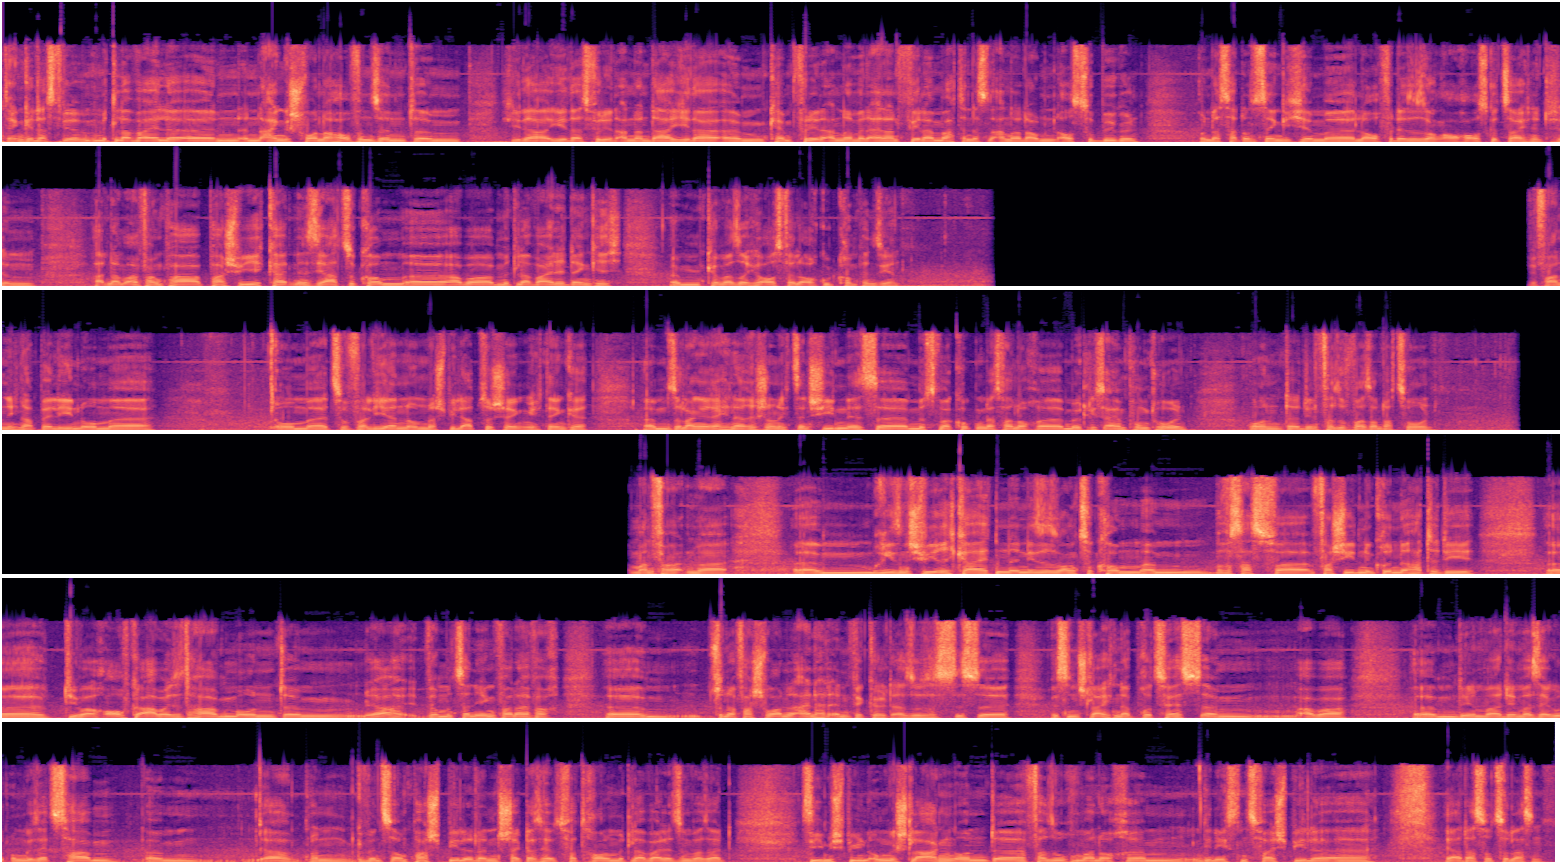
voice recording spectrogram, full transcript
Denke, dass wir mittlerweile äh, ein, ein eingeschworener Haufen sind. Ähm, jeder, jeder ist für den anderen da, jeder ähm, kämpft für den anderen. Wenn einer einen Fehler macht, dann ist ein anderer da, um ihn auszubügeln. Und das hat uns, denke ich, im äh, Laufe der Saison auch ausgezeichnet. Wir hatten am Anfang ein paar, paar Schwierigkeiten ins Jahr zu kommen, äh, aber mittlerweile, denke ich, ähm, können wir solche Ausfälle auch gut kompensieren. Wir fahren nicht nach Berlin, um um äh, zu verlieren, um das Spiel abzuschenken. Ich denke, ähm, solange rechnerisch noch nichts entschieden ist, äh, müssen wir gucken, dass wir noch äh, möglichst einen Punkt holen und äh, den versuchen wir Sonntag zu holen. Am Anfang hatten wir ähm, Riesenschwierigkeiten in die Saison zu kommen, ähm, was das verschiedene Gründe hatte, die, äh, die wir auch aufgearbeitet haben. Und ähm, ja, wir haben uns dann irgendwann einfach ähm, zu einer verschworenen Einheit entwickelt. Also das ist, äh, ist ein schleichender Prozess, ähm, aber ähm, den, wir, den wir sehr gut umgesetzt haben. ja, dann gewinnst du auch ein paar Spiele, dann steigt das Selbstvertrauen. Mittlerweile sind wir seit sieben Spielen ungeschlagen und äh, versuchen wir noch die nächsten zwei Spiele äh, ja, das so zu lassen.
